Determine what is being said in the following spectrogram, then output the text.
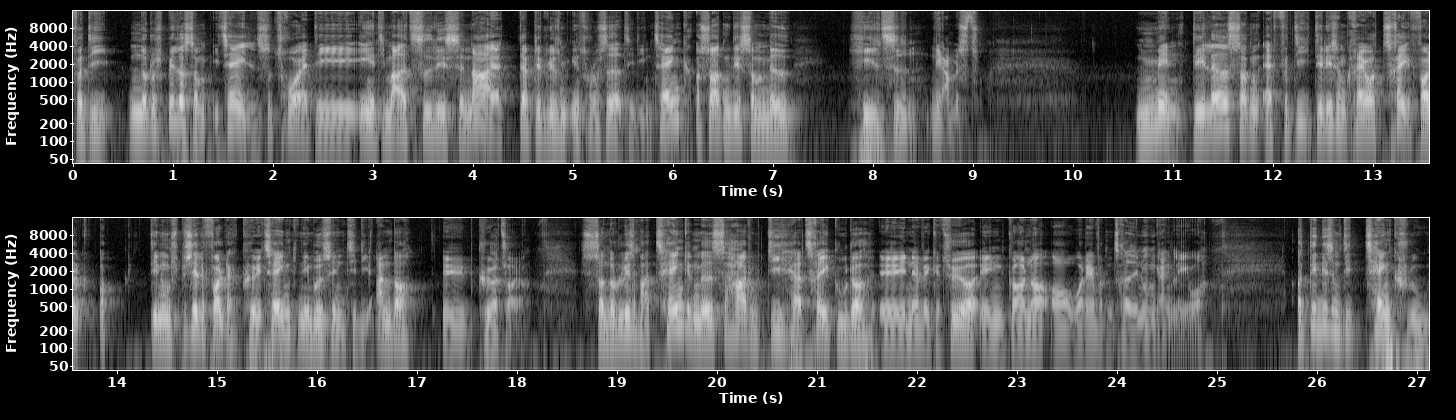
Fordi når du spiller som Italien, så tror jeg, at det er en af de meget tidlige scenarier, der bliver du ligesom introduceret til din tank, og så er den ligesom med hele tiden nærmest. Men det er lavet sådan, at fordi det ligesom kræver tre folk, og det er nogle specielle folk, der kan køre i tanken i modsætning til de andre øh, køretøjer. Så når du ligesom har tanken med, så har du de her tre gutter, øh, en navigatør, en gunner og whatever den tredje nu engang laver. Og det er ligesom dit tank crew.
